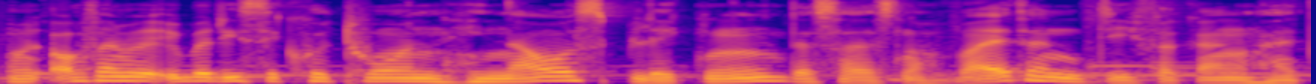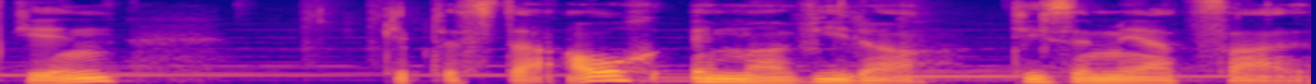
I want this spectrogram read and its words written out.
Und auch wenn wir über diese Kulturen hinausblicken, das heißt noch weiter in die Vergangenheit gehen, gibt es da auch immer wieder diese Mehrzahl.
